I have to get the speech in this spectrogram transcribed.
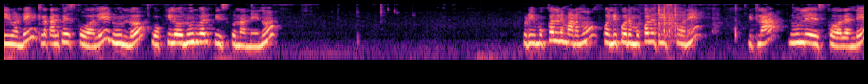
ఇవ్వండి ఇట్లా కలిపేసుకోవాలి. నూనెలో ఒక కిలో నూనె వరకు తీసుకున్నాను నేను. ఇప్పుడు ఈ ముక్కల్ని మనము కొన్ని కొన్ని ముక్కలు తీసుకొని ఇట్లా నూనెలో వేసుకోవాలండి.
